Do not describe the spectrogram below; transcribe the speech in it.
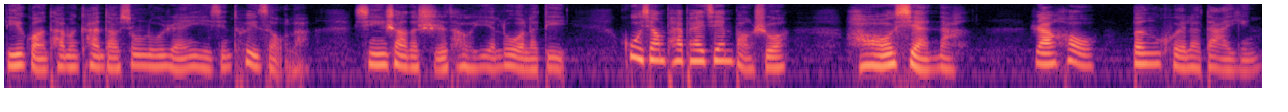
李广他们看到匈奴人已经退走了，心上的石头也落了地，互相拍拍肩膀说：“好险呐！”然后奔回了大营。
